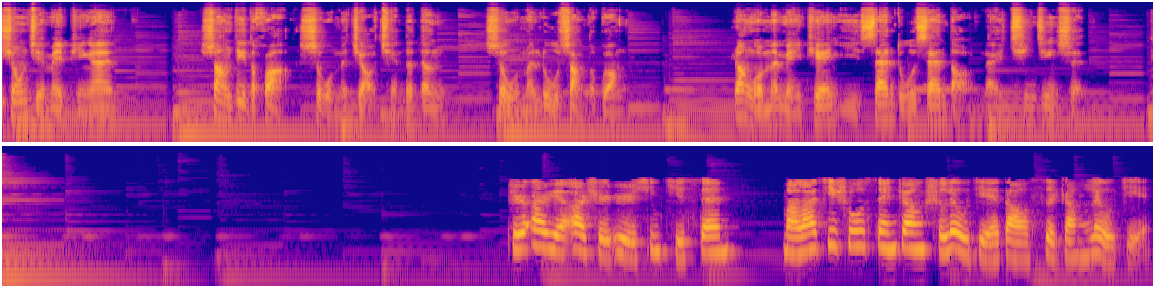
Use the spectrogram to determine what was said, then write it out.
兄姐妹平安。上帝的话是我们脚前的灯，是我们路上的光。让我们每天以三读三祷来亲近神。至二月二十日星期三，马拉基书三章十六节到四章六节。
